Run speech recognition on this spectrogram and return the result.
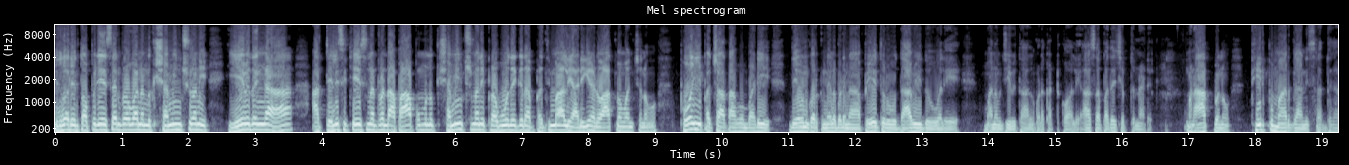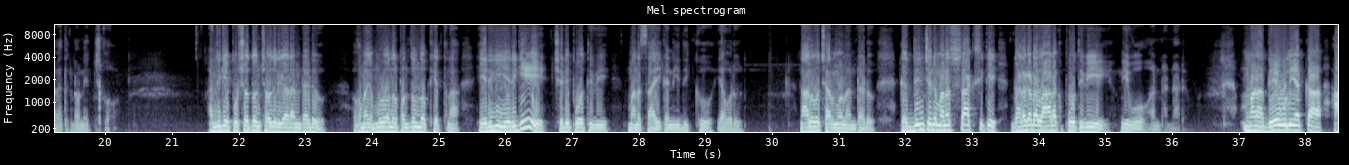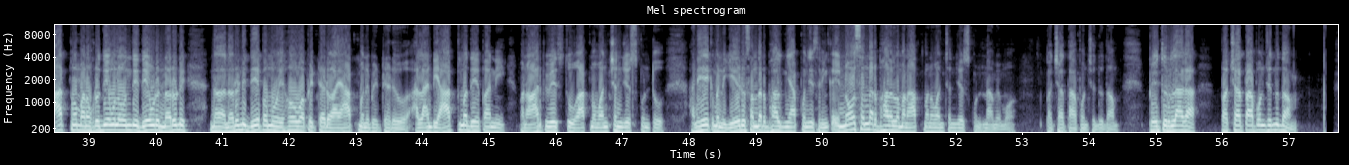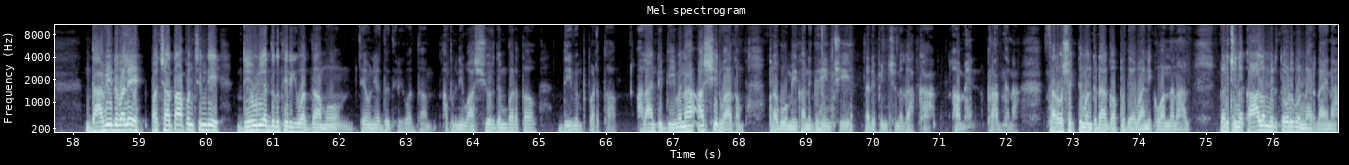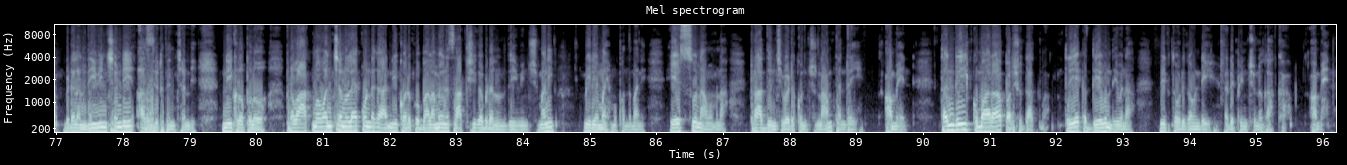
ఇదిగో నేను తప్పు చేశాను ప్రభా నన్ను క్షమించు అని ఏ విధంగా ఆ తెలిసి చేసినటువంటి ఆ పాపమును క్షమించమని ప్రభువు దగ్గర ప్రతిమాలి అడిగాడు ఆత్మవంచనము. పోయి పశ్చాత్తాపం పడి దేవుని కొరకు నిలబడిన పేతురు దావీదు వలె మనం జీవితాలను కూడా కట్టుకోవాలి. ఆశ పదే చెప్తున్నాడు. మన ఆత్మను తీర్పు మార్గాన్ని శ్రద్ధగా వెతకడం నేర్చుకో. అందుకే పురుషోత్తం చౌదరి గారు అంటాడు ఒక మూడు వందల పంతొమ్మిదో కీర్తన ఎరిగి ఎరిగి చెడిపోతివి మన సాయిక నీ దిక్కు ఎవరు? నాలుగో చరణంలో అంటాడు గద్దించిన మనస్సాక్షికి గడగడలాడకపోతివి నీవు అంటున్నాడు. మన దేవుని యొక్క ఆత్మ మన హృదయంలో ఉంది. దేవుడు నరుని నరుని దీపము యహోవా పెట్టాడు ఆ ఆత్మని పెట్టాడు. అలాంటి ఆత్మ దీపాన్ని మనం ఆర్పివేస్తూ ఆత్మ వంచన చేసుకుంటూ అనేకమైన ఏడు సందర్భాలు జ్ఞాపకం చేసిన ఇంకా ఎన్నో సందర్భాలలో మన ఆత్మను వంచన చేసుకుంటున్నామేమో. పశ్చాత్తాపం చెందుదాం. పేతురులాగా పశ్చాత్తాపం చెందుదాం. దావీదు వలె పశ్చాత్తాపం చెంది దేవుని యొద్దకు తిరిగి వద్దాము. దేవుని యొద్దకు తిరిగి వద్దాం. అప్పుడు నీవు ఆశీర్వదింపబడతావు దీవింపబడతావు అలాంటి దీవెన ఆశీర్వాదం ప్రభు మీకు అనుగ్రహించి నడిపించునుగాక. ఆమెన్. ప్రార్థన. సర్వశక్తిమంతుడా గొప్ప దేవానికి వందనాలు. గడిచిన కాలం మీరు తోడుగున్నారు నాయన. బిడ్డలను దీవించండి ఆశీర్వదించండి. నీ కృపలో ప్రభు ఆత్మవంచన లేకుండా నీ కొరకు బలమైన సాక్షిగా బిడ్డలను దీవించమని మీరే మహిమ పొందమని యేసు నామమున ప్రార్థించి వేడుకొంచున్నాం తండ్రి. ఆమెన్. తండ్రి కుమార పరిశుద్ధాత్మ త్రియక దేవుని దీవెన మీకు తోడుగా ఉండి నడిపించును గాక ఆమెన్.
